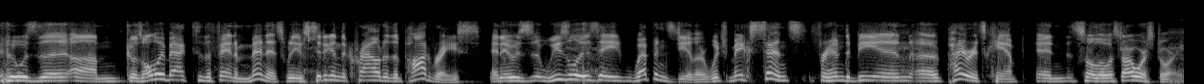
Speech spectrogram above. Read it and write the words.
who was the um goes all the way back to the Phantom Menace when he was sitting in the crowd of the pod race, and it was Weazel is a weapons dealer, which makes sense for him to be in a pirates camp in Solo: A Star Wars Story.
